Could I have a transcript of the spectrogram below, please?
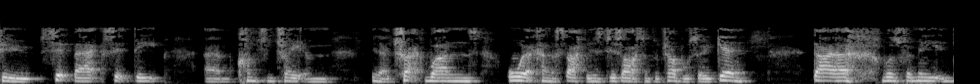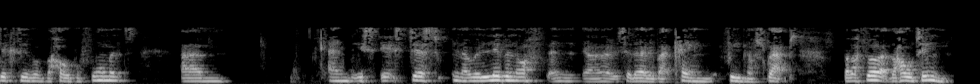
to sit back, sit deep, um, concentrate, and you know, track runs, all that kind of stuff is just asking for trouble. So again, Dier was for me indicative of the whole performance. Um, and it's it's just you know we're living off, and I know it said earlier about Kane feeding off scraps, but I feel like the whole team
